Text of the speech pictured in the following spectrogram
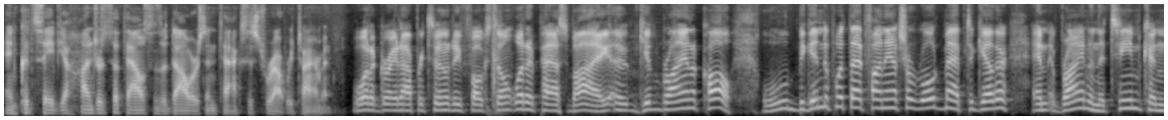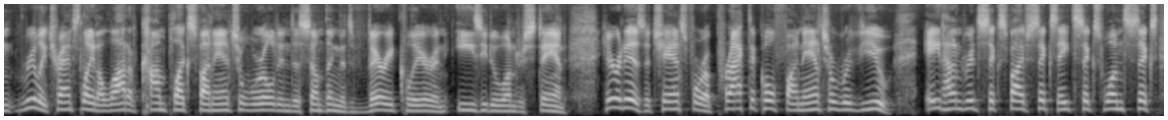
and could save you hundreds of thousands of dollars in taxes throughout retirement. What a great opportunity, folks. Don't let it pass by. Uh, give Brian a call. We'll begin to put that financial roadmap together, and Brian and the team can really translate a lot of complex financial world into something that's very clear and easy to understand. Here it is a chance for a practical financial review. 800 656 8616.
